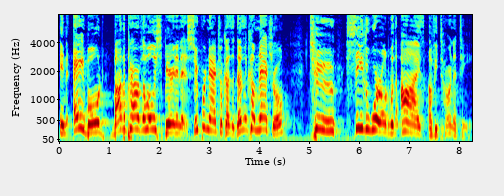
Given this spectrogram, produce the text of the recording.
enabled by the power of the Holy Spirit, and it's supernatural because it doesn't come natural, to see the world with eyes of eternity.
